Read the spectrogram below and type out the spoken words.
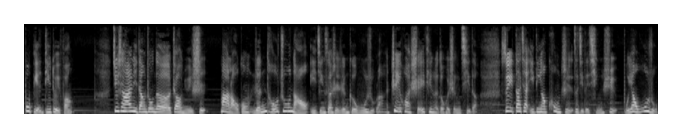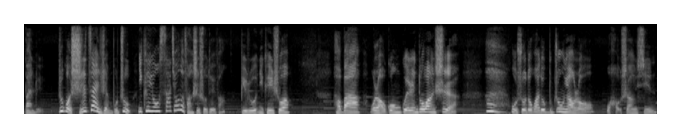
不贬低对方，就像案例当中的赵女士骂老公“人头猪脑”，已经算是人格侮辱了，这话谁听了都会生气的，所以大家一定要控制自己的情绪，不要侮辱伴侣。如果实在忍不住，你可以用撒娇的方式说对方。比如，你可以说：“好吧，我老公贵人多忘事，唉，我说的话都不重要喽，我好伤心。”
